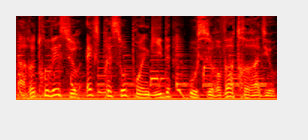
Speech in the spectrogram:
À retrouver sur expresso.guide ou sur votre radio.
